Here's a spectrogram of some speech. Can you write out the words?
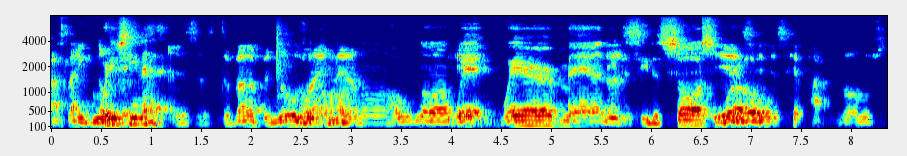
that's like, you know, Where you the- seen that? It's, it's developing news hold right on, now. Hold on, hold on. Yeah. Where, where, man? I need to see the source, Yeah, bro. it's, it's hip hop news.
